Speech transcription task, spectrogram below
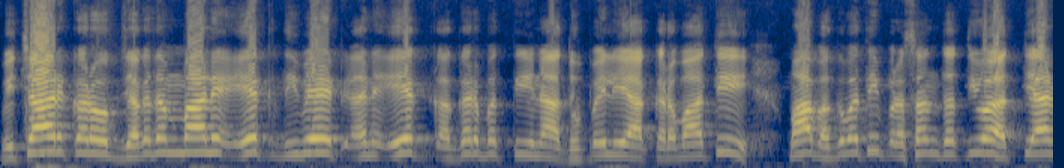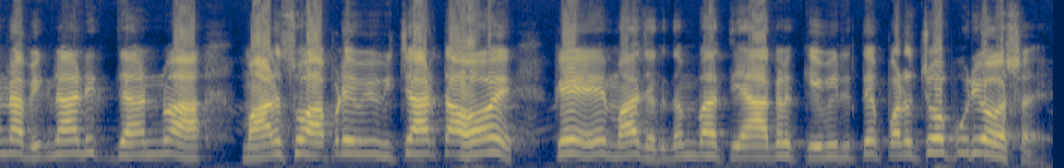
વિચાર કરો, જગદંબાને એક દિવેટ અને એક અગરબત્તીના ધૂપેલિયા કરવાથી મા ભગવતી પ્રસન્ન થતી હોય. અત્યારના વૈજ્ઞાનિક ધ્યાનમાં માણસો આપણે એવી વિચારતા હોય કે, મા જગદંબા, ત્યાં આગળ કેવી રીતે પરચો પૂર્યો હશે?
